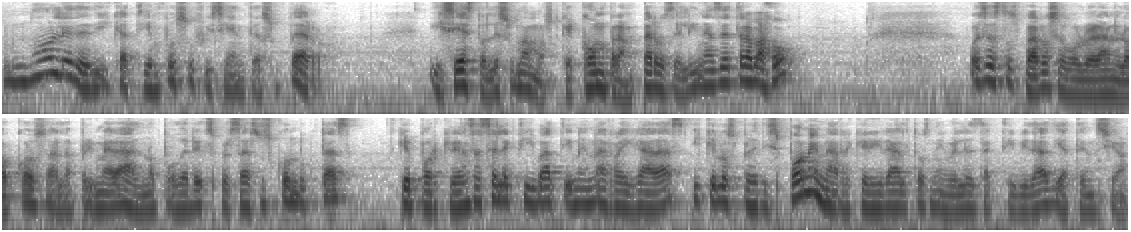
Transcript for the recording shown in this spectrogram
no le dedica tiempo suficiente a su perro. Y si a esto le sumamos que compran perros de líneas de trabajo, pues estos perros se volverán locos a la primera al no poder expresar sus conductas que por crianza selectiva tienen arraigadas y que los predisponen a requerir altos niveles de actividad y atención.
